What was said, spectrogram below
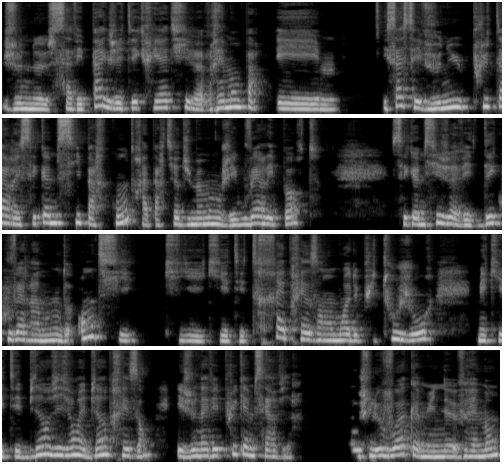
je ne savais pas que j'étais créative, vraiment pas. Et ça, c'est venu plus tard. Et c'est comme si, par contre, à partir du moment où j'ai ouvert les portes, c'est comme si j'avais découvert un monde entier qui, qui, était très présent en moi depuis toujours, mais qui était bien vivant et bien présent, et je n'avais plus qu'à me servir. Je le vois comme une vraiment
